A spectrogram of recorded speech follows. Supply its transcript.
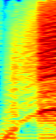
Yeah.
